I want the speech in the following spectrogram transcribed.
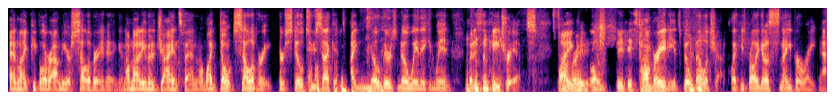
And like people around me are celebrating, and I'm not even a Giants fan. And I'm like, don't celebrate. There's still two seconds. I know there's no way they can win, but it's the Patriots It's Tom like, Brady. like it, it's Tom Brady. It's Bill Belichick. like he's probably got a sniper right now,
